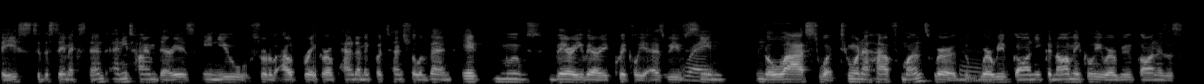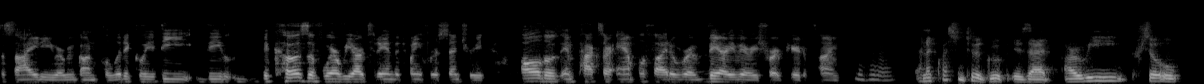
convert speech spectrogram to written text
face to the same extent, anytime there is a new sort of outbreak or a pandemic potential event, it moves very, very quickly, as we've right. seen in the last what two and a half months where mm. where we've gone economically where we've gone as a society where we've gone politically the the because of where we are today in the 21st century all those impacts are amplified over a very very short period of time mm-hmm. and a question to the group is that are we so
